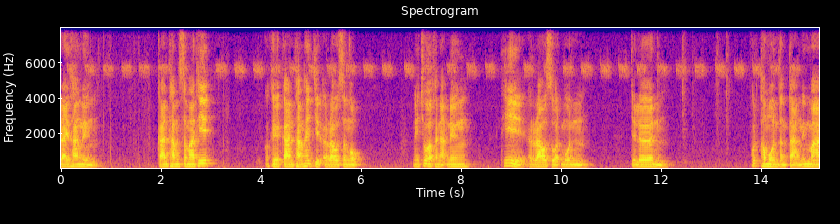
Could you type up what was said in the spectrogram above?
ใดทางหนึ่ง การทำสมาธิ ก็คือการทำให้จิตเราสงบ ในชั่วขณะหนึ่งที่เราสวดมนต์เจริญ พุทธมนต์ต่างๆนี่มา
